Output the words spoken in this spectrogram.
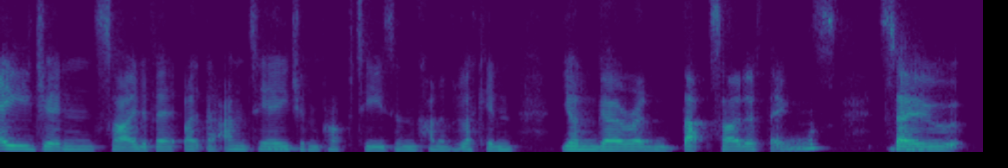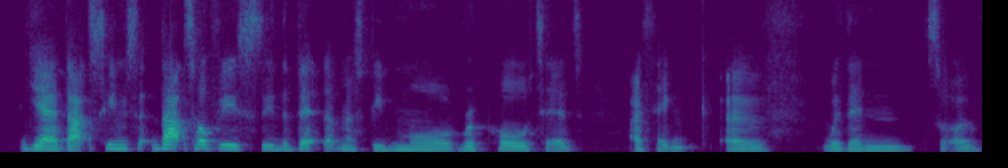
aging side of it like the anti-aging mm. properties and kind of looking younger and that side of things so mm. yeah that seems that's obviously the bit that must be more reported i think of within sort of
